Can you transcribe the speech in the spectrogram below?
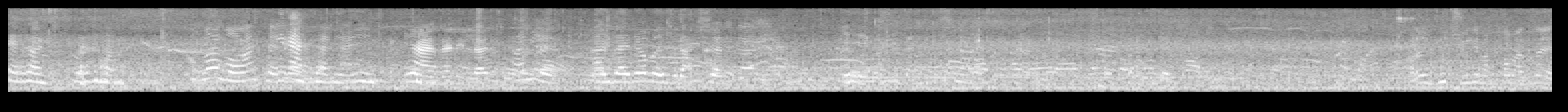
تهرانی من واقعا تهرانی. این انزلیانی این انزلی دلیل همه انزلی ها به درخشانه حالا این بود چیگه من خواهم از نه.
